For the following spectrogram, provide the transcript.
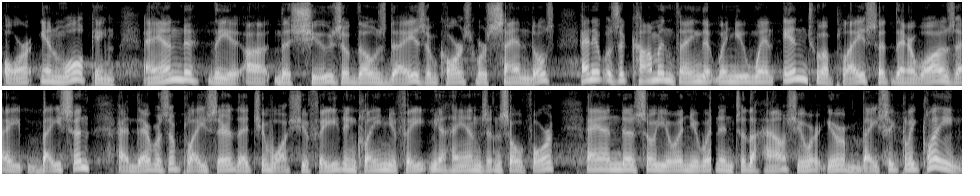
or in walking. And the, uh, the shoes of those days, of course, were sandals. And it was a common thing that when you went into a place that there was a basin and there was a place there that you wash your feet and clean your feet and your hands and so forth. And uh, so you, when you went into the house, you were, you were basically clean.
